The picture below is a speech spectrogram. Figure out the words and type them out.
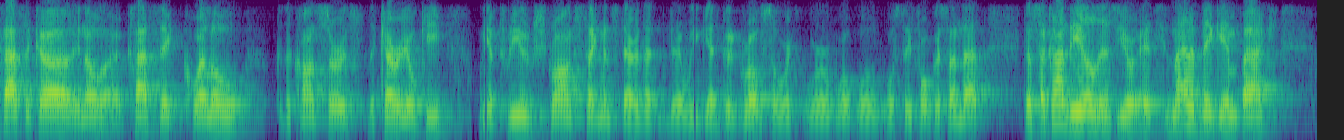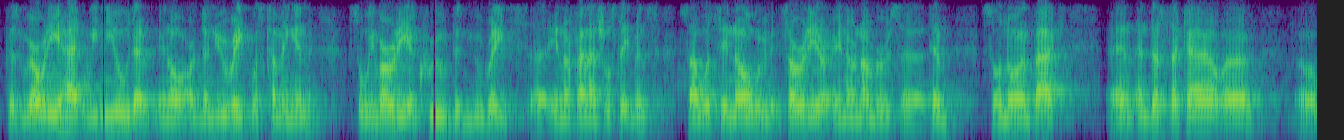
Classica, you know, Classic, Qello, the concerts, the karaoke, we have three strong segments there that we get good growth, so we'll stay focused on that. The SOCAN deal is. It's not a big impact because we already had. We knew that, you know, the new rate was coming in, so we've already accrued the new rates uh, in our financial statements. So I would say no, it's already in our numbers, uh, Tim, so no impact. And the SOCAN uh,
